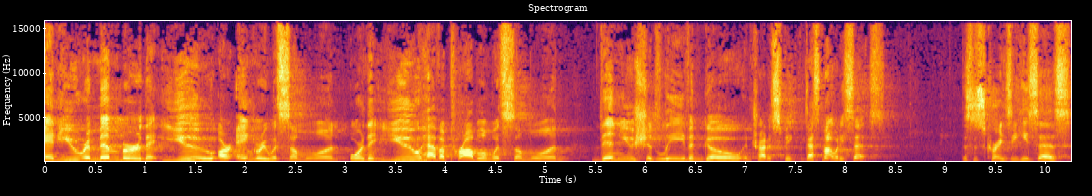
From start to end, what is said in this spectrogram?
and you remember that you are angry with someone or that you have a problem with someone, then you should leave and go and try to speak. That's not what he says. This is crazy. He says,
